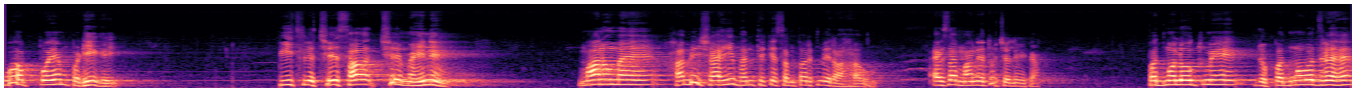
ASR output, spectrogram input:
वह पोयम पढ़ी गई। पिछले छः साल छः महीने, मानो मैं हमेशा ही भंते के संपर्क में रहा हूँ। ऐसा माने तो चलेगा। पद्मलोक में जो पद्मवज्र है,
